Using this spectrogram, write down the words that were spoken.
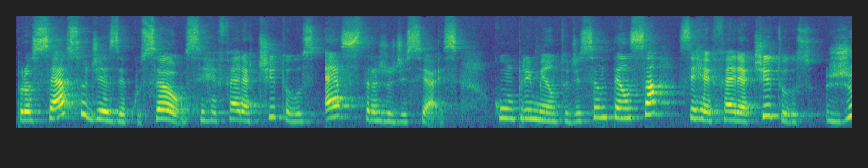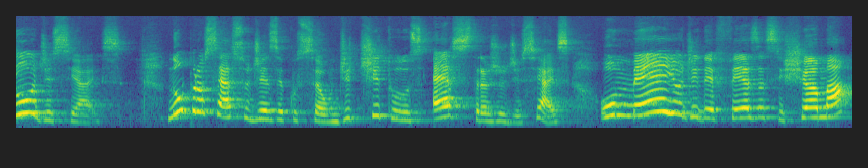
Processo de execução se refere a títulos extrajudiciais. Cumprimento de sentença se refere a títulos judiciais. No processo de execução de títulos extrajudiciais, o meio de defesa se chama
